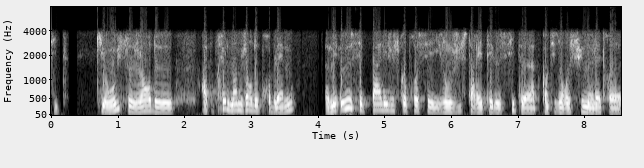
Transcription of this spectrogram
sites qui ont eu ce genre de, à peu près le même genre de problème. Mais eux, c'est pas allé jusqu'au procès. Ils ont juste arrêté le site quand ils ont reçu une lettre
